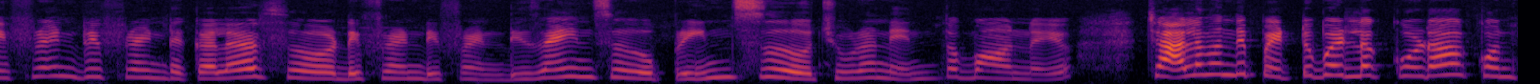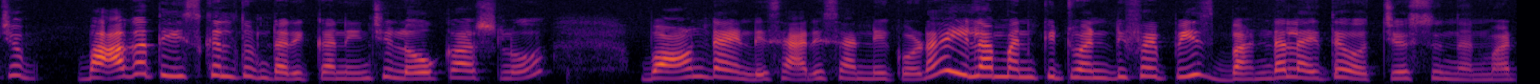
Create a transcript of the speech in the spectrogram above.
different different colours different different designs prints చూడండి ఎంత బాగున్నాయో. చాలామంది పెట్టుబడులకు కూడా కొంచెం బాగా తీసుకెళ్తుంటారు ఇక్కడ నుంచి లో కాస్ట్లో బాగుంటాయండి శారీస్ అన్నీ కూడా. ఇలా మనకి ట్వంటీ ఫైవ్ పీస్ బండల్ అయితే వచ్చేస్తుంది అనమాట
